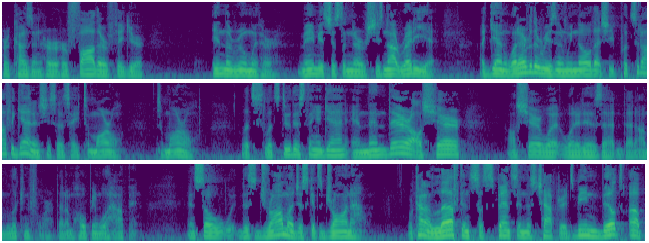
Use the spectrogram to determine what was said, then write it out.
her cousin, her, her father figure, in the room with her. Maybe it's just the nerves. She's not ready yet. Again, whatever the reason, we know that she puts it off again and she says, Hey, tomorrow, tomorrow, let's let's do this thing again, and then there I'll share I'll share what, what it is that, that I'm looking for, that I'm hoping will happen. And so this drama just gets drawn out. We're kind of left in suspense in this chapter. It's being built up.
